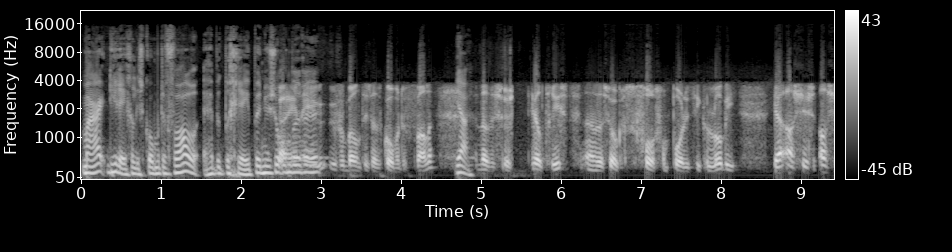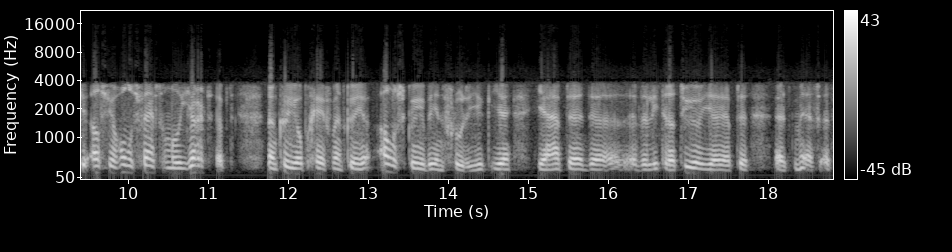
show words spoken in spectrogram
Maar die regel is komen te vervallen, heb ik begrepen. Nu zo onder. Nee, uw verband is dat komen te vervallen. Ja. En dat is dus heel triest. En dat is ook het gevolg van politieke lobby. Ja, als je, als je, als je 150 miljard hebt, dan kun je op een gegeven moment kun je alles kun je beïnvloeden. Je, je, je hebt de, de, de literatuur, je hebt de, het, het, het,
